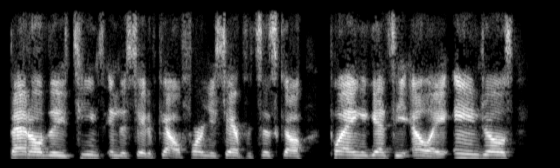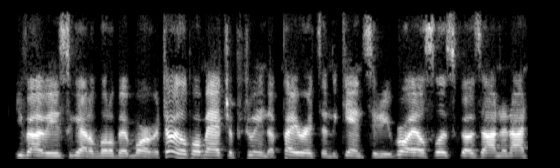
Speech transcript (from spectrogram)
battle of the teams in the state of California, San Francisco playing against the LA Angels. You've obviously got a little bit more of a toilet bowl matchup between the Pirates and the Kansas City Royals. List goes on and on.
